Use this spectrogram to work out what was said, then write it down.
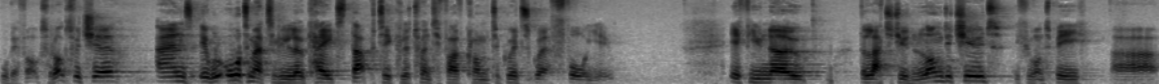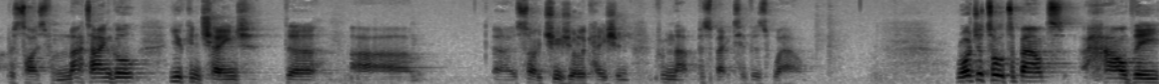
We'll go for Oxford, Oxfordshire, and it will automatically locate that particular 25 kilometre grid square for you. If you know the latitude and longitude, if you want to be uh, precise from that angle, you can change the, uh, uh, sorry, choose your location from that perspective as well. Roger talked about how the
